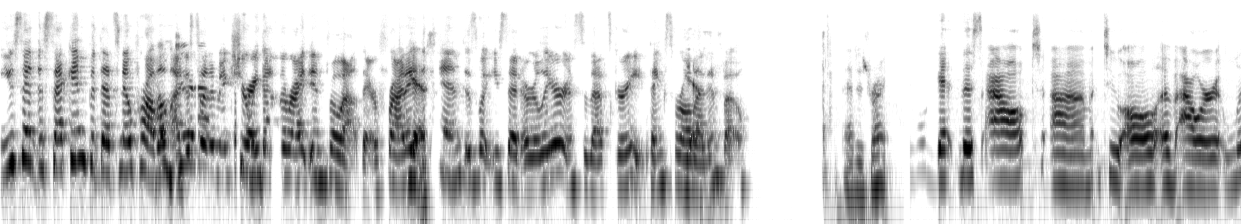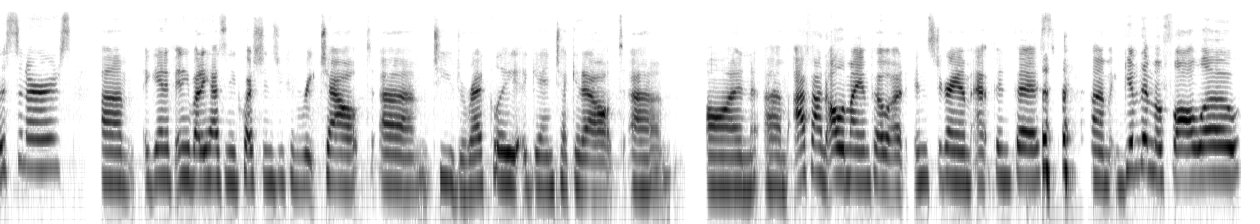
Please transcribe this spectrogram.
You said the second, but that's no problem. Oh, I just want to make sure we got the right info out there. Friday yes. the 10th is what you said earlier. And so that's great. Thanks for all yes. that info. That is right. We'll get this out um, to all of our listeners. Um, again, if anybody has any questions, you can reach out um, to you directly. Again, check it out. On um, i find all of my info at instagram at finfest. Um, give them a follow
